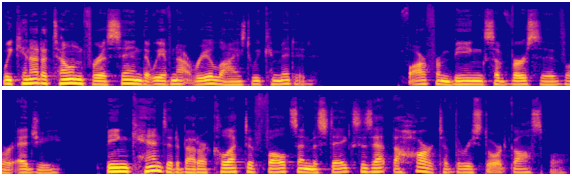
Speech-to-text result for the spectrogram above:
We cannot atone for a sin that we have not realized we committed. far from being subversive or edgy, being candid about our collective faults and mistakes is at the heart of the restored gospel.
